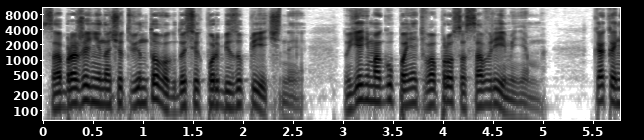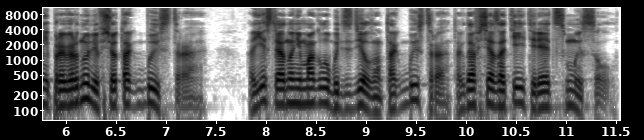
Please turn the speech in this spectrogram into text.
Соображения насчет винтовок до сих пор безупречные, но я не могу понять вопроса со временем. Как они провернули все так быстро? А если оно не могло быть сделано так быстро, тогда вся затея теряет смысл.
